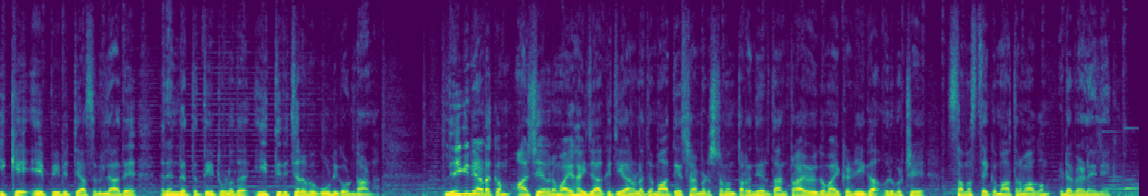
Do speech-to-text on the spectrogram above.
ഇ കെ എ പി വ്യത്യാസമില്ലാതെ രംഗത്തെത്തിയിട്ടുള്ളത് ഈ തിരിച്ചറിവ് കൂടി കൊണ്ടാണ് ലീഗിനെ അടക്കം ആശയപരമായി ഹൈജാക്ക് ചെയ്യാനുള്ള ജമാഅത്തെ ഇസ്ലാമിയുടെ ശ്രമം തടഞ്ഞു നിർത്താൻ പ്രായോഗികമായി കഴിയുക ഒരുപക്ഷെ സമസ്തയ്ക്ക് മാത്രമാകും ഇടവേളയിലേക്ക്.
